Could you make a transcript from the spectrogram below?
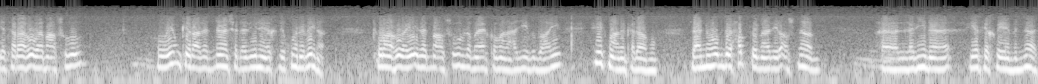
يترى هو معصوم. هو ينكر على الناس الذين يخلقون بنا. ترى هو إذا معصوم لما يحكم على حديث ضعيف. هيك معنى كلامه. لأنه بده يحطم هذه الأصنام آه، الذين يثق بهم الناس.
